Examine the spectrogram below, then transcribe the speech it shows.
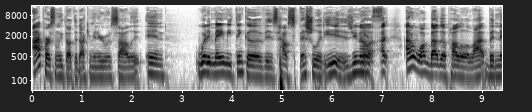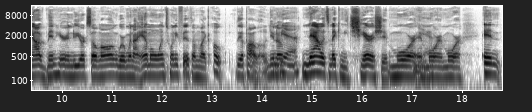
I personally thought the documentary was solid, and what it made me think of is how special it is. You know, Yes. I I don't walk by the Apollo a lot, but now I've been here in New York so long, where when I am on one twenty fifth, I'm like, oh, the Apollo. You know, Yeah. Now it's making me cherish it more and Yeah. more and more, and.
